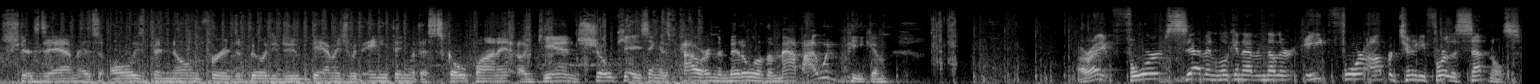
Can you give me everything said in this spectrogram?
ShahZaM has always been known for his ability to do damage with anything with a scope on it. Again, showcasing his power in the middle of the map. I would peek him. All right, 4 7, looking at another 8 4 opportunity for the Sentinels.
